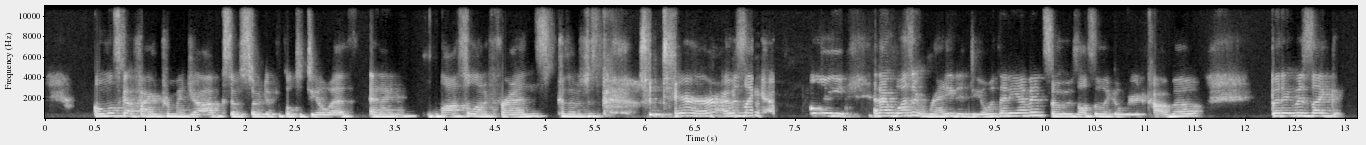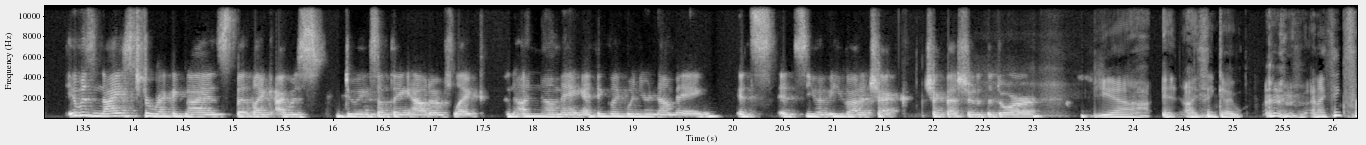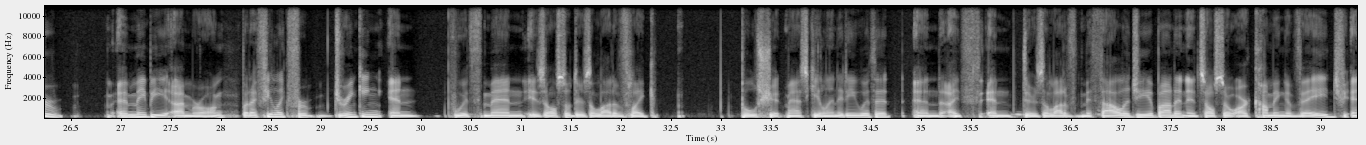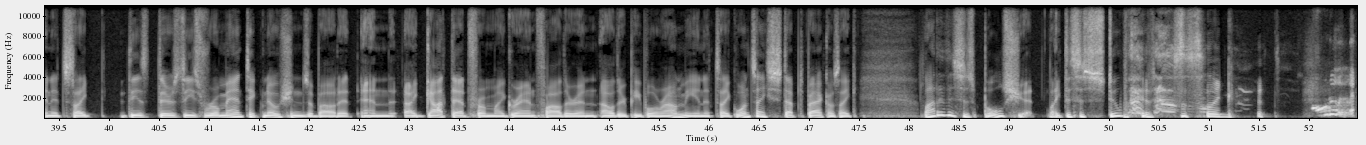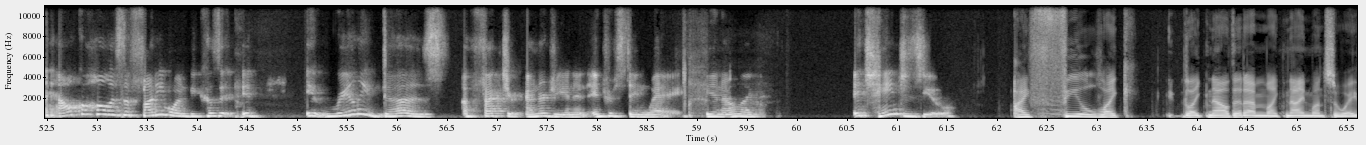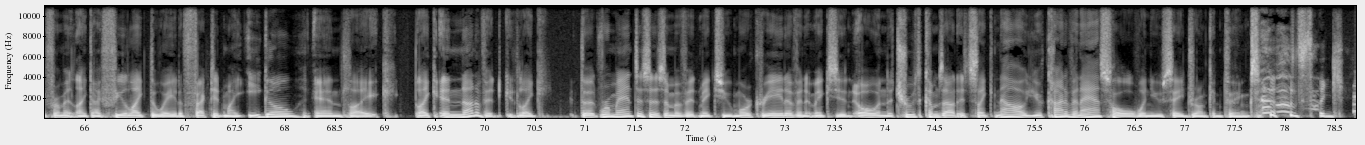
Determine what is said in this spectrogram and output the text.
almost got fired from my job because I was so difficult to deal with. And I lost a lot of friends because I was just a terror. I was like, fully- and I wasn't ready to deal with any of it. So it was also like a weird combo. But it was like, it was nice to recognize that like I was doing something out of like an unnumbing. I think like when you're numbing, it's it's you have you got to check check that shit at the door. Yeah, it, I think I, and I think for, and maybe I'm wrong, but I feel like for drinking and with men is also there's a lot of like bullshit masculinity with it, and I th- and there's a lot of mythology about it, and it's also our coming of age, and it's like there's there's these romantic notions about it, and I got that from my grandfather and other people around me, and it's like once I stepped back, I was like. A lot of this is bullshit. Like this is stupid. it's like Totally. And alcohol is a funny one because it it it really does affect your energy in an interesting way. You know, like it changes you. I feel like like now that I'm like nine months away from it, like I feel like the way it affected my ego and like like and none of it like the romanticism of it makes you more creative and it makes you oh and the truth comes out. It's like no, you're kind of an asshole when you say drunken things. it's like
